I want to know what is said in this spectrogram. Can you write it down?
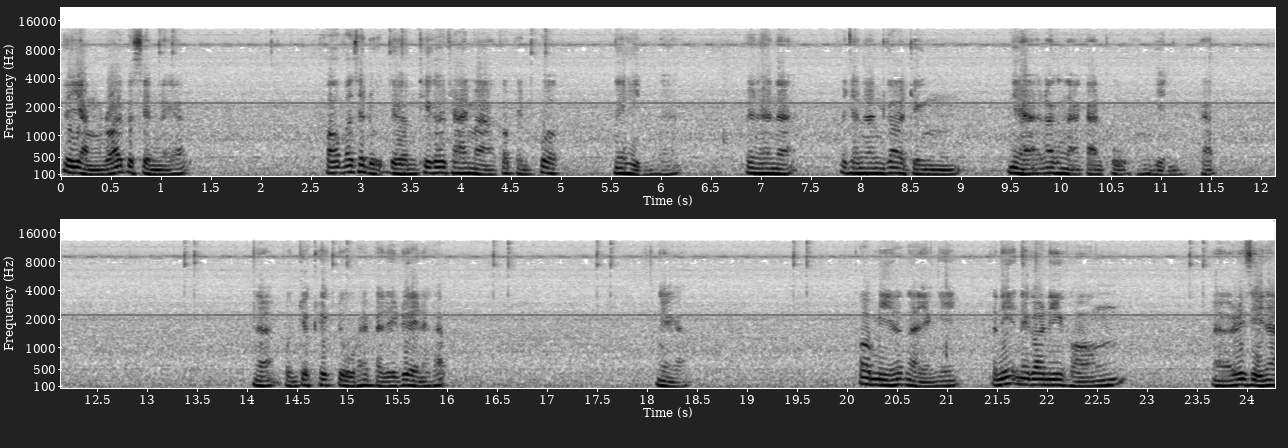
ได้อย่างร้อยเปอร์เซ็นต์เลยครับ เพราะวัสดุเดิมที่เขาใช้มาก็เป็นพวกเนื้อหินนะเพราะฉะนั้นเพราะฉะนั้นก็จึงเนี่ยลักษณะการผูกของหินครับนะผมจะคลิกดูให้ไปเรื่อยๆนะครับนี่ครับ ก็มีลักษณะอย่างนี้ ตอนนี้ในกรณีของ ฤาษีนา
